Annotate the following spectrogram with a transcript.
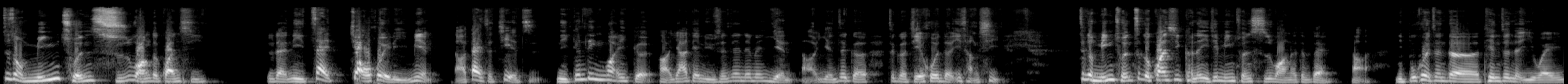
这种名存实亡的关系，对不对？你在教会里面啊，戴着戒指，你跟另外一个啊雅典女神在那边演啊演这个这个结婚的一场戏。这个名存这个关系可能已经名存实亡了，对不对啊？你不会真的天真的以为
